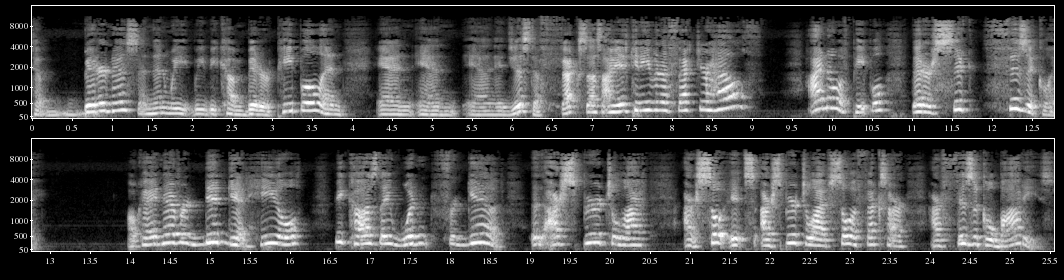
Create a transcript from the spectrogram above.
to bitterness and then we, we become bitter people and, and, and, and it just affects us. I mean, it can even affect your health. I know of people that are sick physically. Okay. Never did get healed because they wouldn't forgive. Our spiritual life, our so, it's, our spiritual life so affects our, our physical bodies.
